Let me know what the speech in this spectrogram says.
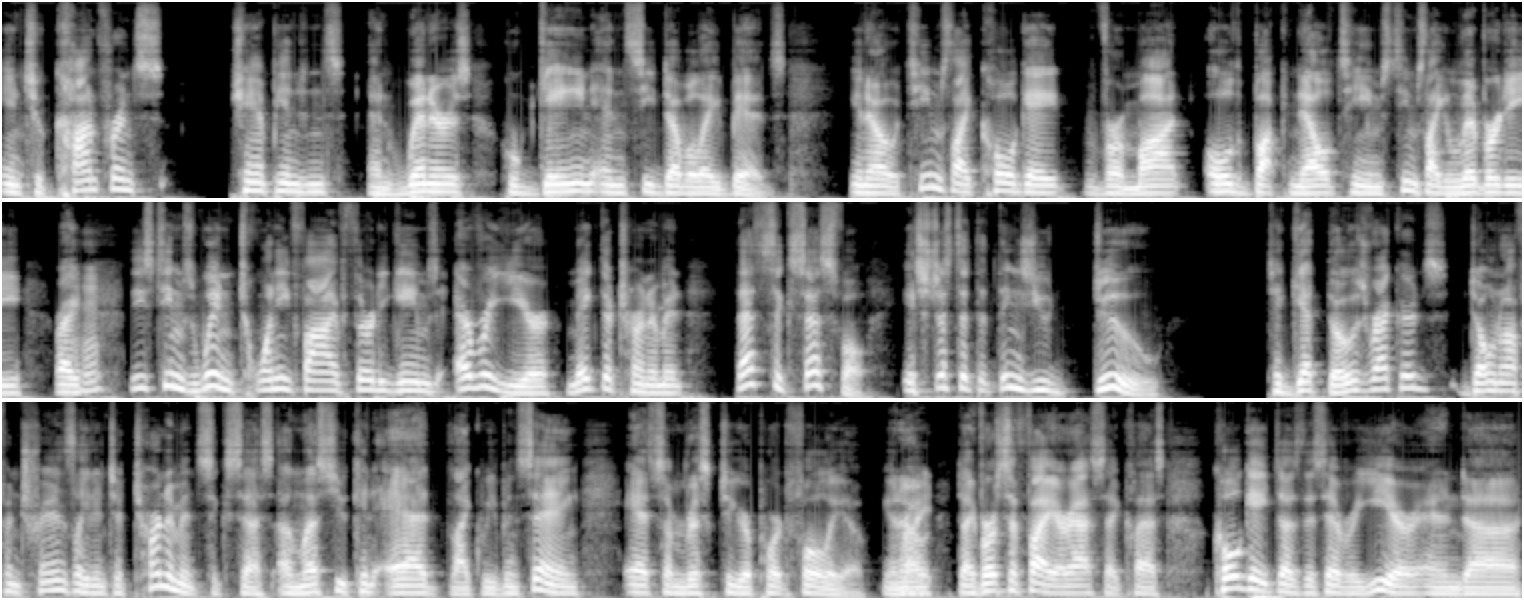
into conference champions and winners who gain NCAA bids. You know, teams like Colgate, Vermont, Old Bucknell teams, teams like Liberty, right? Mhm. These teams win 25, 30 games every year, make the tournament. That's successful. It's just that the things you do to get those records don't often translate into tournament success unless you can add, like we've been saying, add some risk to your portfolio. You know, Right. diversify your asset class. Colgate does this every year, and uh,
